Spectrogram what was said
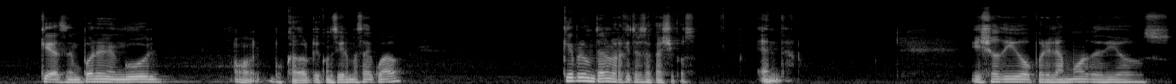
¿qué hacen? Ponen en Google o el buscador que consideren más adecuado. ¿Qué preguntaron los registros akáshicos? Enter. Y yo digo, por el amor de Dios,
